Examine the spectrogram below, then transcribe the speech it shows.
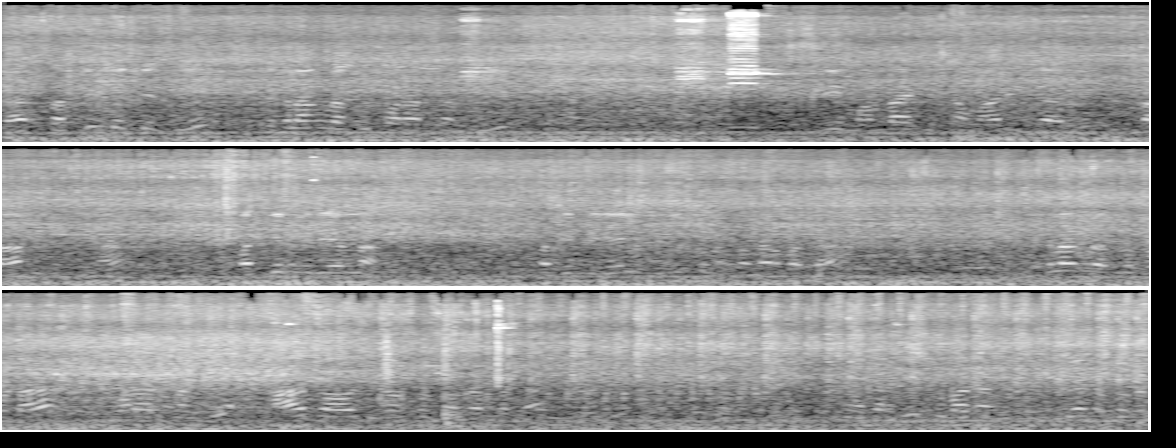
సార్ సబ్జెక్ట్ వచ్చేసి వికలాంగుల హక్కు పోరాట సమితి శ్రీ మందాకృష్ణ మాదిక్ గారు స్థాపించిన పద్దెనిమిది ఏళ్ళ పద్దెనిమిది ఏళ్ళు ముగిస్తున్న సందర్భంగా వికలాంగుల హక్కుల కూడా పోరాటానికి సమితి దినోత్సవం సందర్భంగా ప్రతి ఒక్కరికి శుభాకాంక్షలు వివేక సోదరుల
